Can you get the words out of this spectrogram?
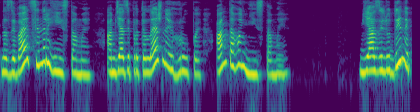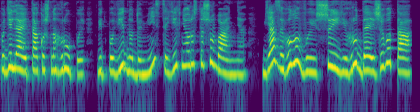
називають синергістами, а м'язи протилежної групи антагоністами. М'язи людини поділяють також на групи відповідно до місця їхнього розташування, м'язи голови, шиї, грудей, живота,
